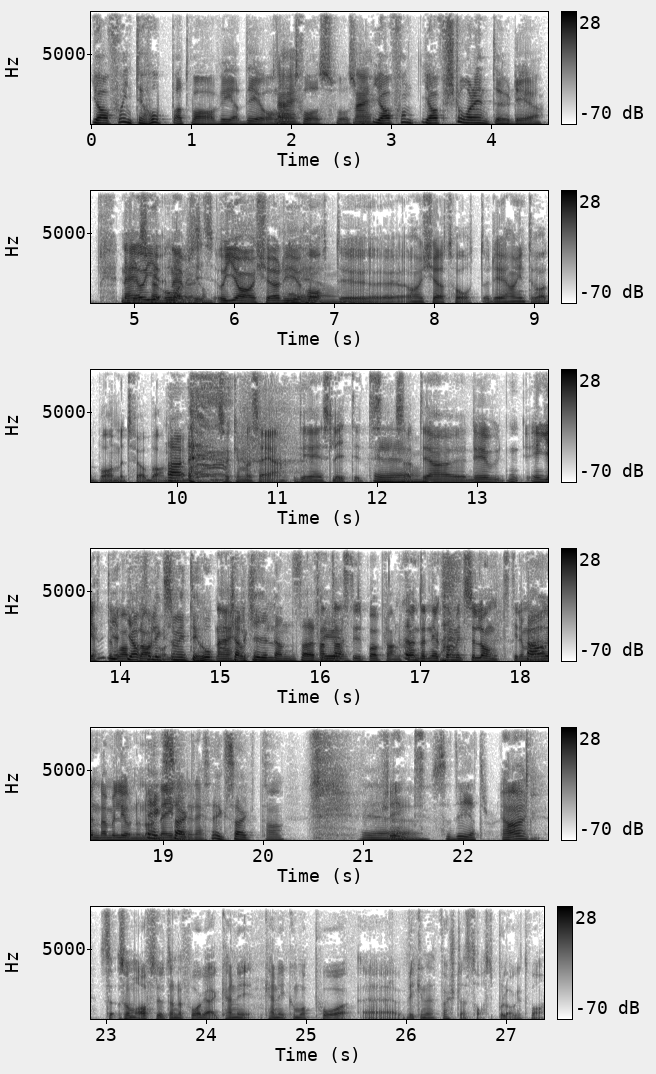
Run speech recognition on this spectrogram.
Jag får inte ihop att vara vd och ha Nej. två små. små. Nej. Jag, får, jag förstår inte hur det, Nej, det ska jag, gå, nej liksom. precis. Och jag körde ju Ehm. hårt och har kört hårt och det har inte varit bra med två barn. Nej. Så kan man säga. Det är slitigt. Ehm. Så att jag, det är en jättebra jag, jag plan. får liksom inte ihop Nej. kalkylen. Så här, det- Fantastiskt bra plan. Skönt att ni har kommit så långt till de här Ja, 100 miljonerna och Exakt, det. exakt. Ja. Eh, Fint. Så det är jätteroligt. Ja, Så, som avslutande fråga, kan ni, kan ni komma på eh, vilken det första SAS-bolaget var?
